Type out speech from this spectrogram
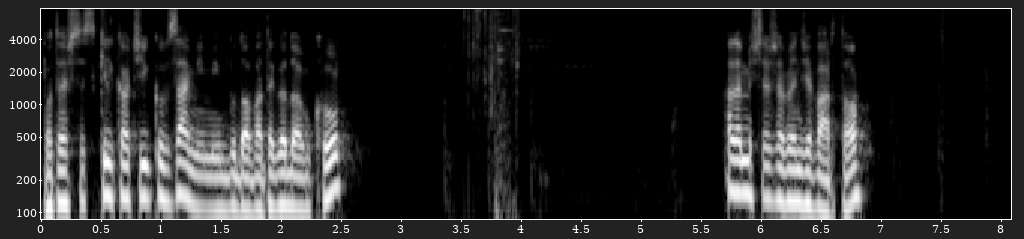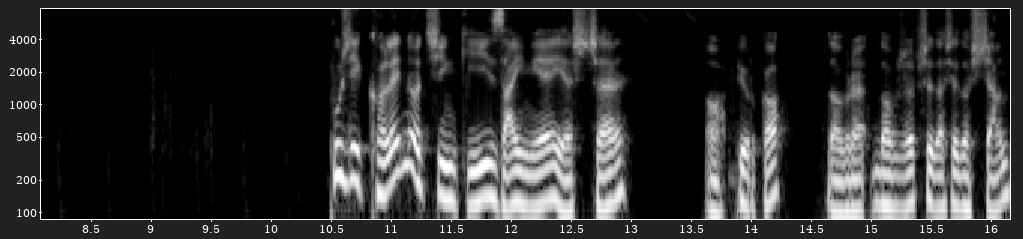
Bo jeszcze z kilka odcinków zajmie mi budowa tego domku. Ale myślę, że będzie warto. Później kolejne odcinki zajmie jeszcze... O, piórko. Dobre, dobrze, przyda się do ścian.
